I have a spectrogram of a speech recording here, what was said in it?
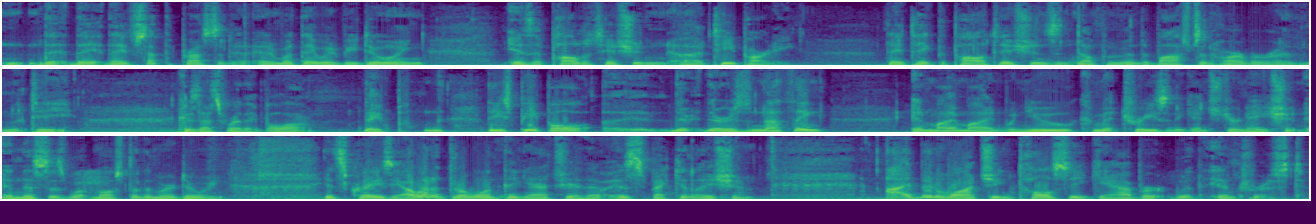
they they've set the precedent, and what they would be doing is a politician uh, tea party they take the politicians and dump them into Boston Harbor rather than the tea, because that's where they belong. They, these people, uh, there, there is nothing in my mind when you commit treason against your nation, and this is what most of them are doing. It's crazy. I want to throw one thing at you though, as speculation. I've been watching Tulsi Gabbard with interest.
